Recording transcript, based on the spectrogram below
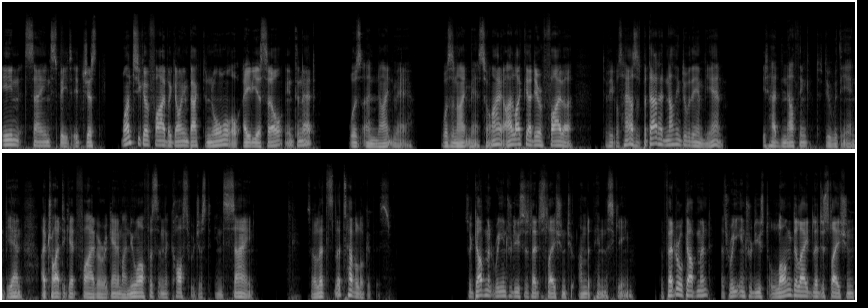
Insane speeds. It just, once you go fiber, going back to normal or ADSL internet was a nightmare. Was a nightmare. So I, I like the idea of fiber to people's houses, but that had nothing to do with the NBN. It had nothing to do with the NBN. I tried to get fiber again in my new office and the costs were just insane. So let's let's have a look at this. So government reintroduces legislation to underpin the scheme. The federal government has reintroduced long delayed legislation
